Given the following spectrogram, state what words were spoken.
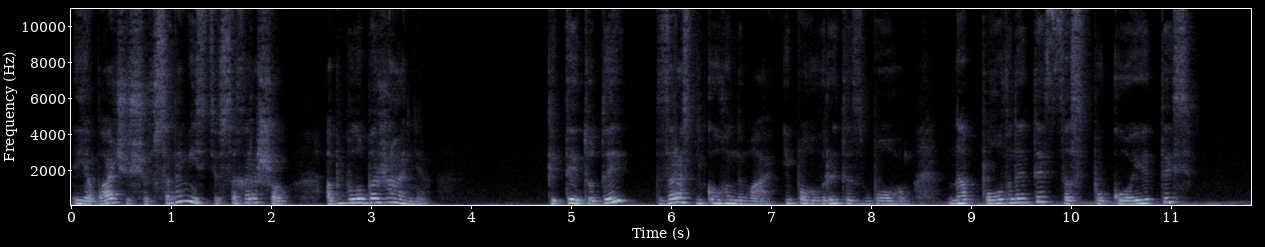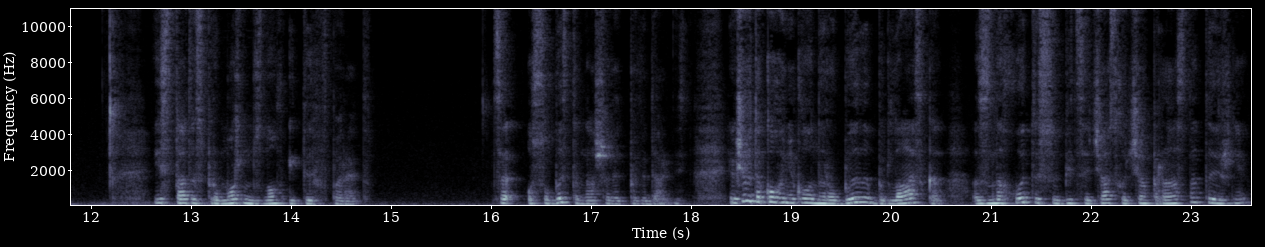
і я бачу, що все на місці, все хорошо. Аби було бажання піти туди, зараз нікого немає, і поговорити з Богом, наповнитись, заспокоїтись і стати спроможним знов іти вперед. Це особиста наша відповідальність. Якщо ви такого ніколи не робили, будь ласка, знаходьте собі цей час хоча б раз на тижні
